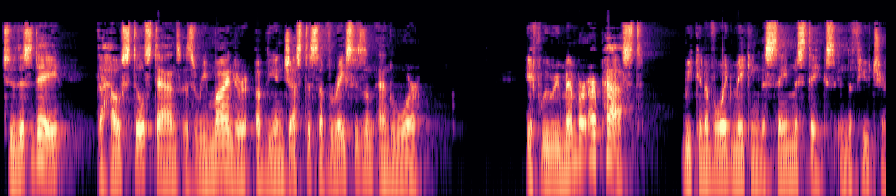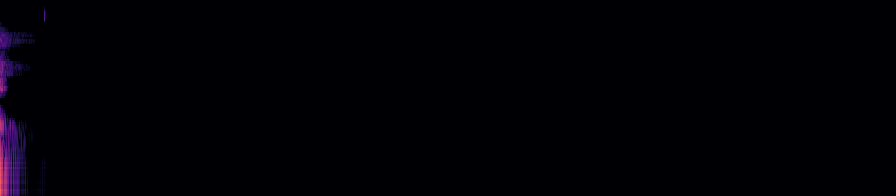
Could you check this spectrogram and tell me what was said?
To this day, the house still stands as a reminder of the injustice of racism and war. If we remember our past, we can avoid making the same mistakes in the future.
